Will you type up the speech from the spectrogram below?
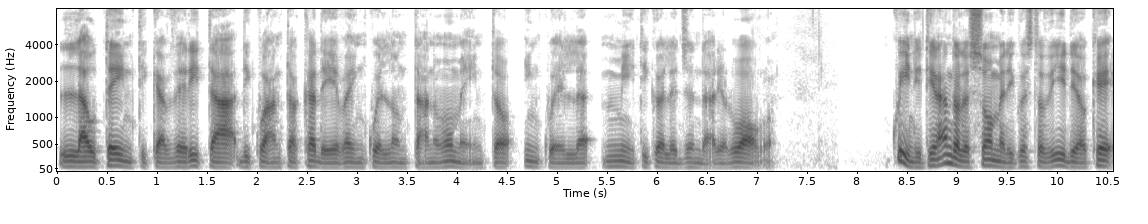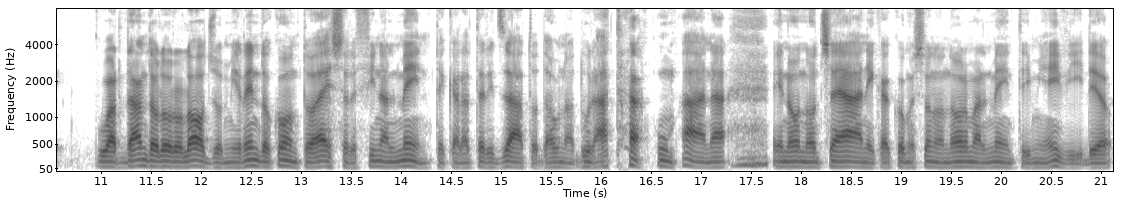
l'autentica verità di quanto accadeva in quel lontano momento, in quel mitico e leggendario luogo. Quindi, tirando le somme di questo video che guardando l'orologio mi rendo conto essere finalmente caratterizzato da una durata umana e non oceanica come sono normalmente i miei video,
